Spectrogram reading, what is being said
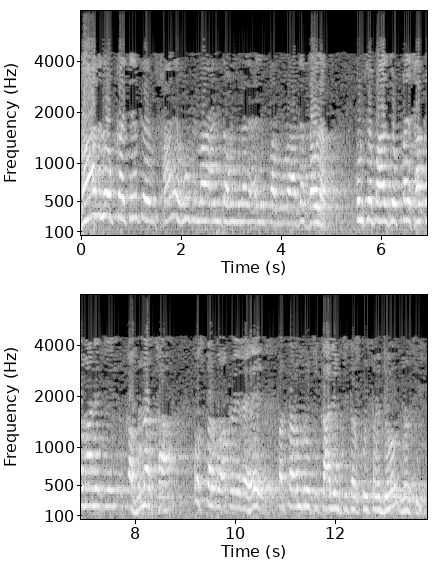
بعض لوگ کہتے ہیں کہ سارے ہو بیما عندہ من العلم پر مراد دولت۔ ان کے پاس جو پیسہ کمانے کی کا ہنر تھا، اس پر وہ اکڑے رہے اور پیغمبروں کی تعلیم کی طرف کوئی توجہ نہ تھی۔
